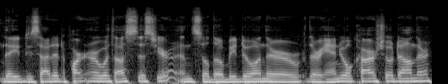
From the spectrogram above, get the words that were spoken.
they decided to partner with us this year, and so they'll be doing their their annual car show down there.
